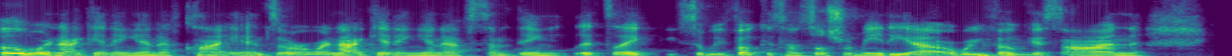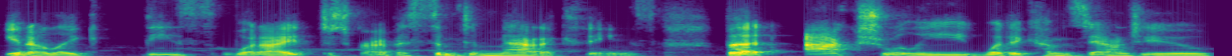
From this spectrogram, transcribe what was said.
oh we're not getting enough clients or we're not getting enough something it's like so we focus on social media or we mm-hmm. focus on you know like these what i describe as symptomatic things but actually what it comes down to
